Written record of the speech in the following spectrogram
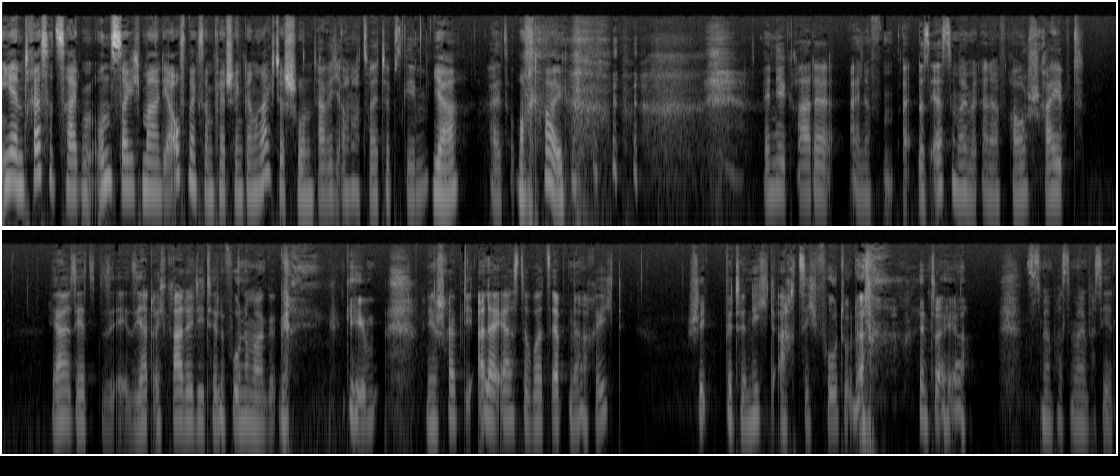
ihr Interesse zeigt und uns, sage ich mal, die Aufmerksamkeit schenkt, dann reicht das schon. Darf ich auch noch zwei Tipps geben? Ja. Also. Auch drei. Wenn ihr gerade eine, das erste Mal mit einer Frau schreibt, ja, sie hat, sie, sie hat euch gerade die Telefonnummer ge gegeben. Und ihr schreibt die allererste WhatsApp-Nachricht. Schickt bitte nicht 80 Fotos danach hinterher. Das ist mir passiert.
